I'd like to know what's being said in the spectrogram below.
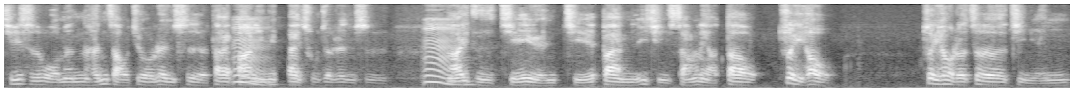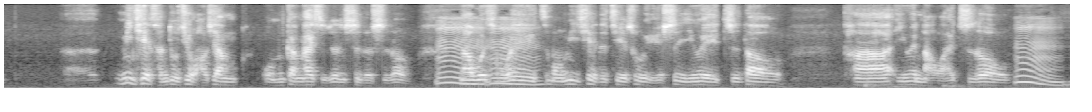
其实我们很早就认识了，大概八零年代初就认识，嗯，然后一直结缘结伴一起赏鸟，到最后最后的这几年，呃，密切程度就好像我们刚开始认识的时候，嗯，那为什么会这么密切的接触，也是因为知道。他因为脑癌之后，嗯，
